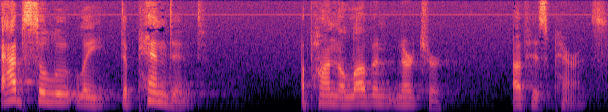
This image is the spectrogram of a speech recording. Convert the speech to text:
absolutely dependent upon the love and nurture of his parents.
